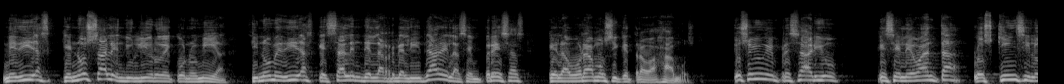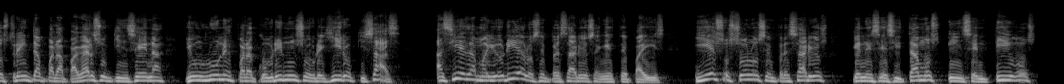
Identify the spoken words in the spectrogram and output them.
medidas que no salen de un libro de economía, sino medidas que salen de la realidad de las empresas que elaboramos y que trabajamos. Yo soy un empresario que se levanta los 15 y los 30 para pagar su quincena y un lunes para cubrir un sobregiro quizás. Así es la mayoría de los empresarios en este país. Y esos son los empresarios que necesitamos incentivos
